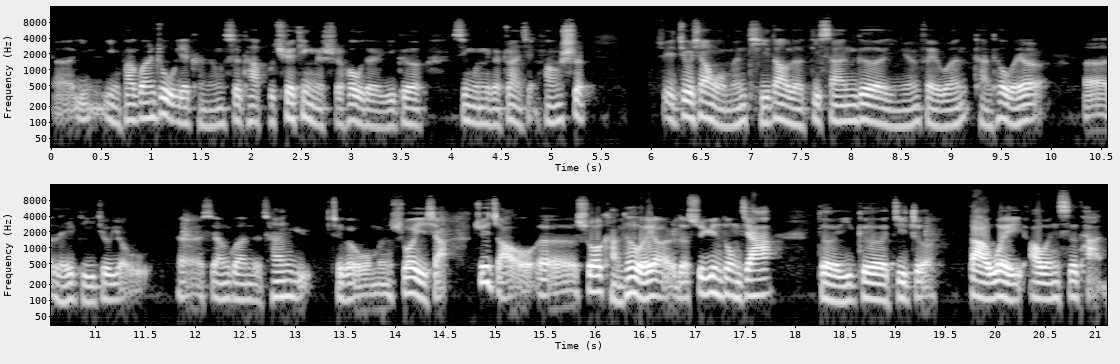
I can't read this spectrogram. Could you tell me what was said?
呃引引发关注，也可能是他不确定的时候的一个新闻的一个撰写方式。所以就像我们提到了第三个引援绯闻，坎特维尔，呃，雷迪就有呃相关的参与。这个我们说一下，最早呃说坎特维尔的是运动家的一个记者大卫奥文斯坦，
